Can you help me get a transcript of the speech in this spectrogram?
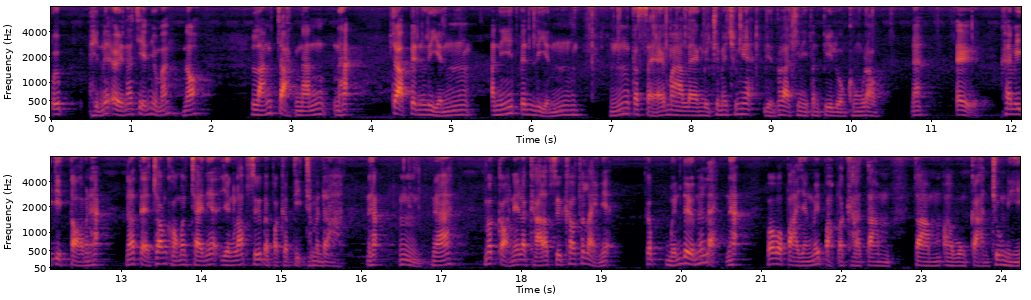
ปุ๊บเห็นไหมเอ่ยน่าเห็นอยู่มั้งเนาะหลังจากนั้นนะฮะจะเป็นเหรียญอันนี้เป็นเหรียญกระแสมาแรงเลยใช่ไหมช่วงเนี้ยเหรียญพระราชินีพันปีหลวงของเรานะเออ ใครมีติดต่อมานะฮะนะแต่ช่องของบรรชัยเนี่ยยังรับซื้อแบบปกติธรรมดานะฮะอืมนะเมื่อก่อนเนี่ยราคารับซื้อเข้าเท่าไหร่เนี่ยก็เหมือนเดิมนั่นแหละนะเพราะว่าปายังไม่ปรับราคาตามตามอ่าวงการช่วงนี้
